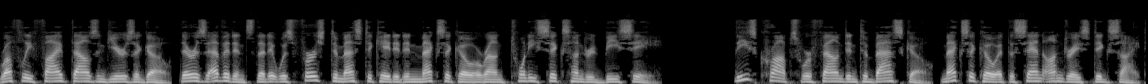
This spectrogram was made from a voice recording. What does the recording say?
roughly 5,000 years ago, there is evidence that it was first domesticated in Mexico around 2600 BC. These crops were found in Tabasco, Mexico at the San Andres dig site.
